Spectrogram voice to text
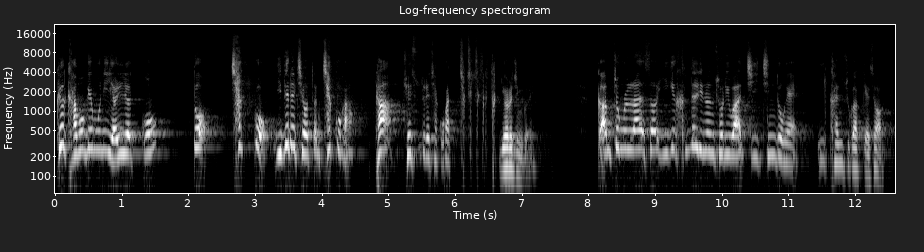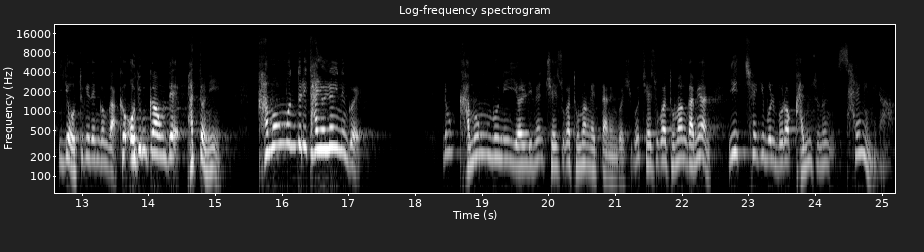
그 감옥의 문이 열렸고 또 찾고 이들을 채웠던 찾고가 다 죄수들의 찾고가 착착착착 열어진 거예요. 깜짝 놀라서 이게 흔들리는 소리와 지 진동에 이 간수가 깨서 이게 어떻게 된 건가? 그 어둠 가운데 봤더니 감옥 문들이 다 열려 있는 거예요. 여러분 감옥 문이 열리면 죄수가 도망했다는 것이고 죄수가 도망가면 이 책임을 물어 간수는 사형입니다.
